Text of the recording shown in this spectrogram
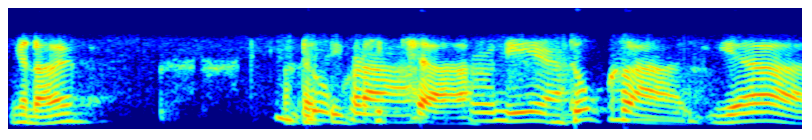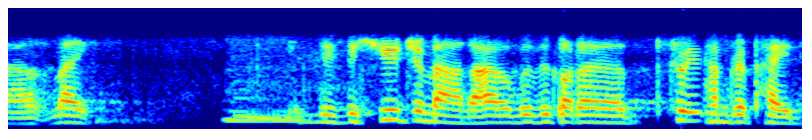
you know, like I said, Dokra. Oh, yeah. dokra, yeah, like there's a huge amount. I, we've got a 300 page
